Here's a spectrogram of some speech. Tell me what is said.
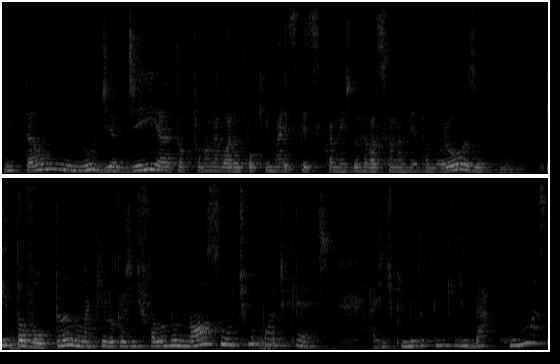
Então, no dia a dia, tô falando agora um pouquinho mais especificamente do relacionamento amoroso, e tô voltando naquilo que a gente falou no nosso último podcast. A gente primeiro tem que lidar com as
